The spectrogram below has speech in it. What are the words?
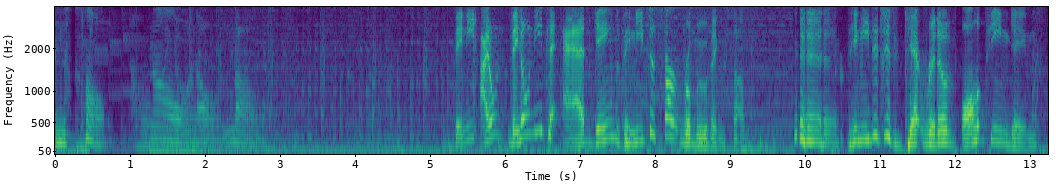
No. Oh no, no, no. They need. I don't. They don't need to add games. They need to start removing some. they need to just get rid of all team games.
